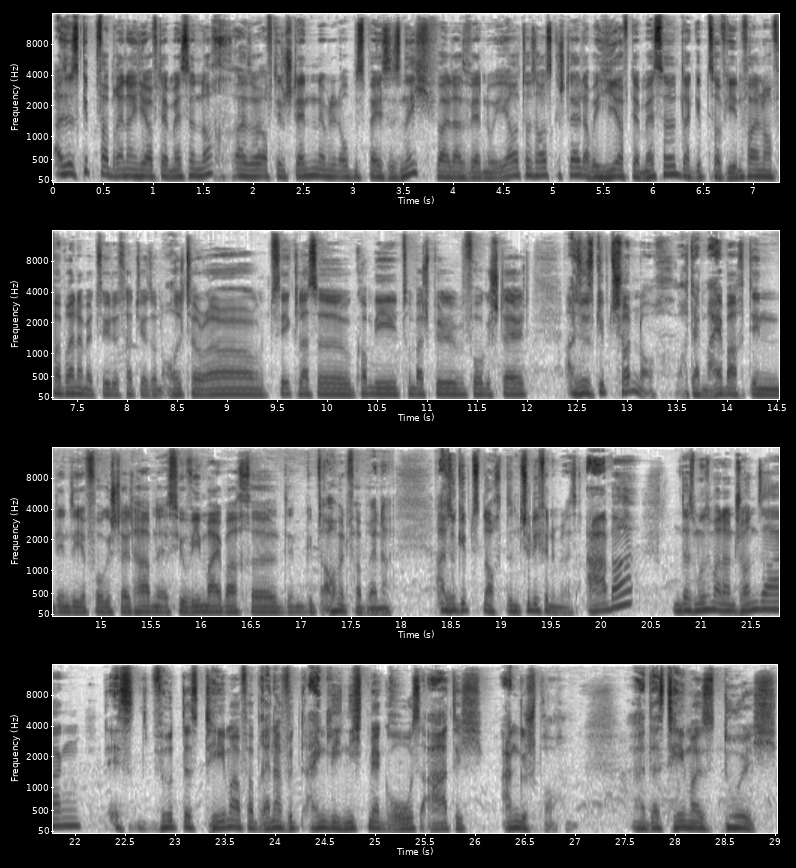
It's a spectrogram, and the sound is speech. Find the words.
Also es gibt Verbrenner hier auf der Messe noch, also auf den Ständen in den Open Spaces nicht, weil da werden nur E-Autos ausgestellt. Aber hier auf der Messe, da gibt's auf jeden Fall noch einen Verbrenner. Mercedes hat hier so ein All-Terrain C-Klasse Kombi zum Beispiel vorgestellt. Also es gibt schon noch. Auch der Maybach, den, den sie hier vorgestellt haben, der SUV Maybach, äh, den gibt's auch mit Verbrenner. Also gibt's noch, natürlich findet man das. Aber, und das muss man dann schon sagen, es wird das Thema Verbrenner wird eigentlich nicht mehr großartig angesprochen. Äh, das Thema ist durch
